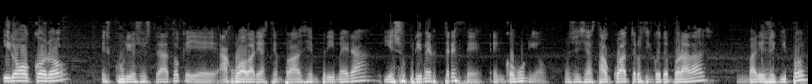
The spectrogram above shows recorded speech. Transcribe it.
Y luego Coro, es curioso este dato, que ha jugado varias temporadas en primera y es su primer 13 en Comunio. No sé si ha estado cuatro o cinco temporadas en varios equipos.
